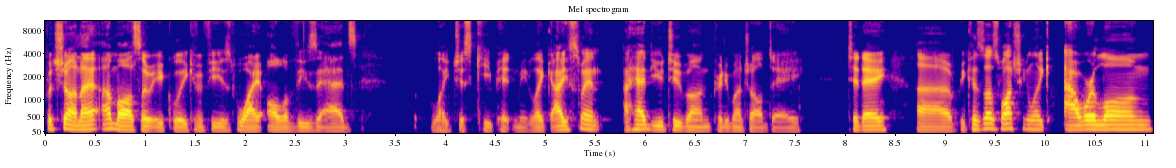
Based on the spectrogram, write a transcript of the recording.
But Sean, I, I'm also equally confused why all of these ads like just keep hitting me. Like I spent, I had YouTube on pretty much all day today uh, because I was watching like hour long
